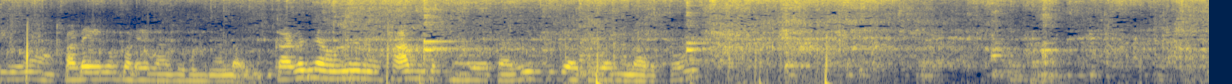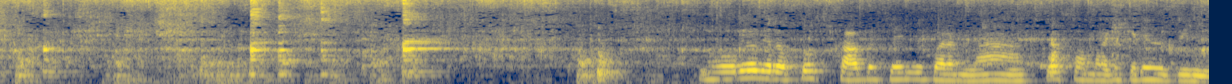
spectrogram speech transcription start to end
இதுவும் கடையிலும் கடையில் அது கொஞ்சம் நல்லா கடைஞ்சா வந்து எனக்கு சாப்பிட்டு நல்லா இருக்காது ஊற்றி நல்லாயிருக்கும் நீங்கள் ஒரே தடவை கோஸ் சாப்பிட்டு செஞ்சு பாருங்களேன். கோஸ் சாம்பார் அடிக்கடி வைப்பீங்க.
